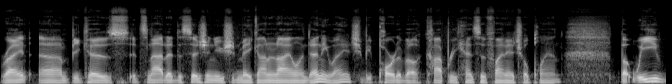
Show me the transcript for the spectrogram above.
right? Um, because it's not a decision you should make on an island anyway. It should be part of a comprehensive financial plan. But we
